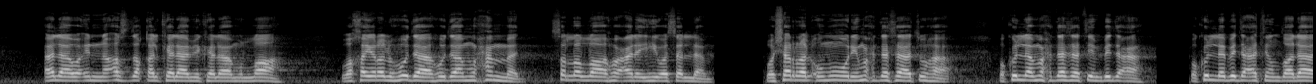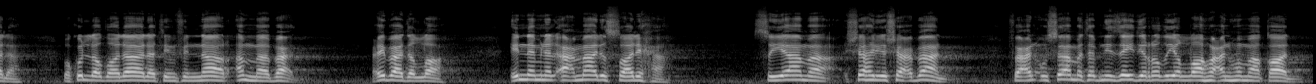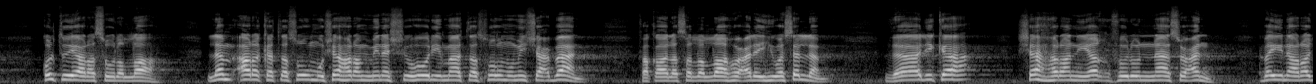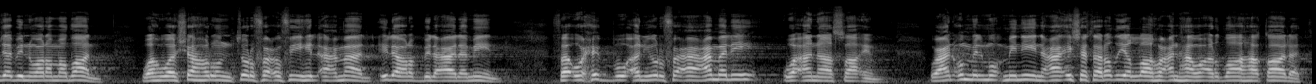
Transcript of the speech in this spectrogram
ألا وإن أصدق الكلام كلام الله وخير الهدى هدى محمد صلى الله عليه وسلم وشر الأمور محدثاتها وكل محدثة بدعة وكل بدعة ضلالة وكل ضلالة في النار. أما بعد عباد الله إن من الأعمال الصالحة صيام شهر شعبان فعن أسامة بن زيد رضي الله عنهما قال قلت يا رسول الله لم أرك تصوم شهرا من الشهور ما تصوم من شعبان. فقال صلى الله عليه وسلم ذلك شهرا يغفل الناس عنه بين رجب ورمضان وهو شهر ترفع فيه الأعمال إلى رب العالمين. فأحب أن يرفع عملي وأنا صائم. وعن أم المؤمنين عائشة رضي الله عنها وأرضاها قالت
